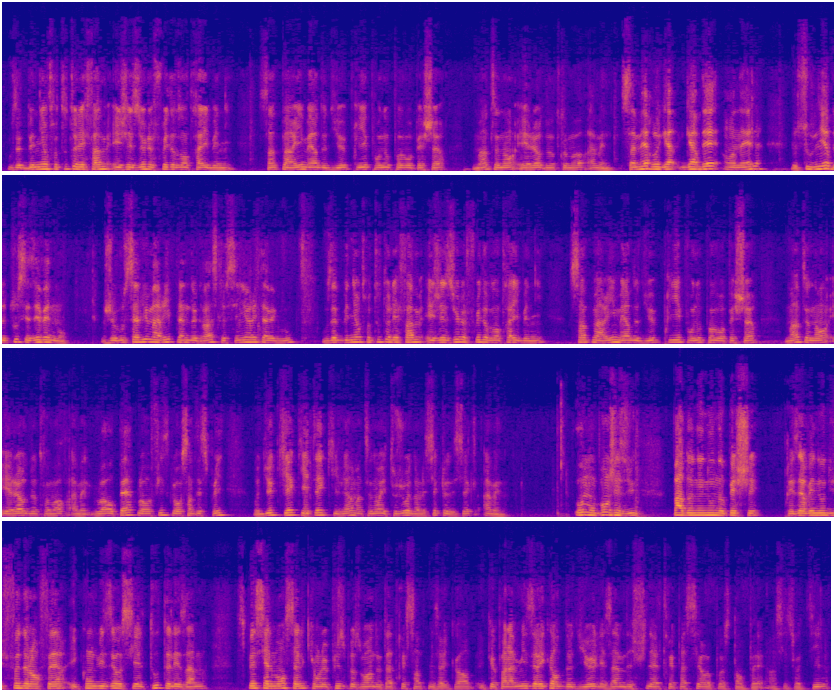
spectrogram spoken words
Vous êtes bénie entre toutes les femmes, et Jésus, le fruit de vos entrailles, est béni. Sainte Marie, Mère de Dieu, priez pour nous pauvres pécheurs, maintenant et à l'heure de notre mort. Amen. Sa mère gardait en elle le souvenir de tous ces événements. Je vous salue Marie, pleine de grâce, le Seigneur est avec vous. Vous êtes bénie entre toutes les femmes, et Jésus, le fruit de vos entrailles, est béni. Sainte Marie, Mère de Dieu, priez pour nous pauvres pécheurs, maintenant et à l'heure de notre mort. Amen. Gloire au Père, gloire au Fils, gloire au Saint-Esprit, au Dieu qui est, qui était, qui vient, maintenant et toujours et dans les siècles des siècles. Amen. Ô mon bon Jésus, pardonnez-nous nos péchés, préservez-nous du feu de l'enfer et conduisez au ciel toutes les âmes, spécialement celles qui ont le plus besoin de ta très sainte miséricorde, et que par la miséricorde de Dieu, les âmes des fidèles trépassés reposent en paix, ainsi soit-il.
